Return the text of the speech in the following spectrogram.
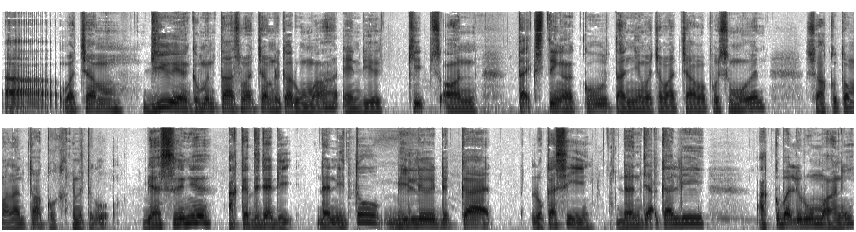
uh, macam dia yang gementar semacam dekat rumah and dia keeps on texting aku tanya macam-macam apa semua kan. So aku tahu malam tu aku akan kena teruk. Biasanya akan terjadi dan itu bila dekat lokasi dan tiap kali aku balik rumah ni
